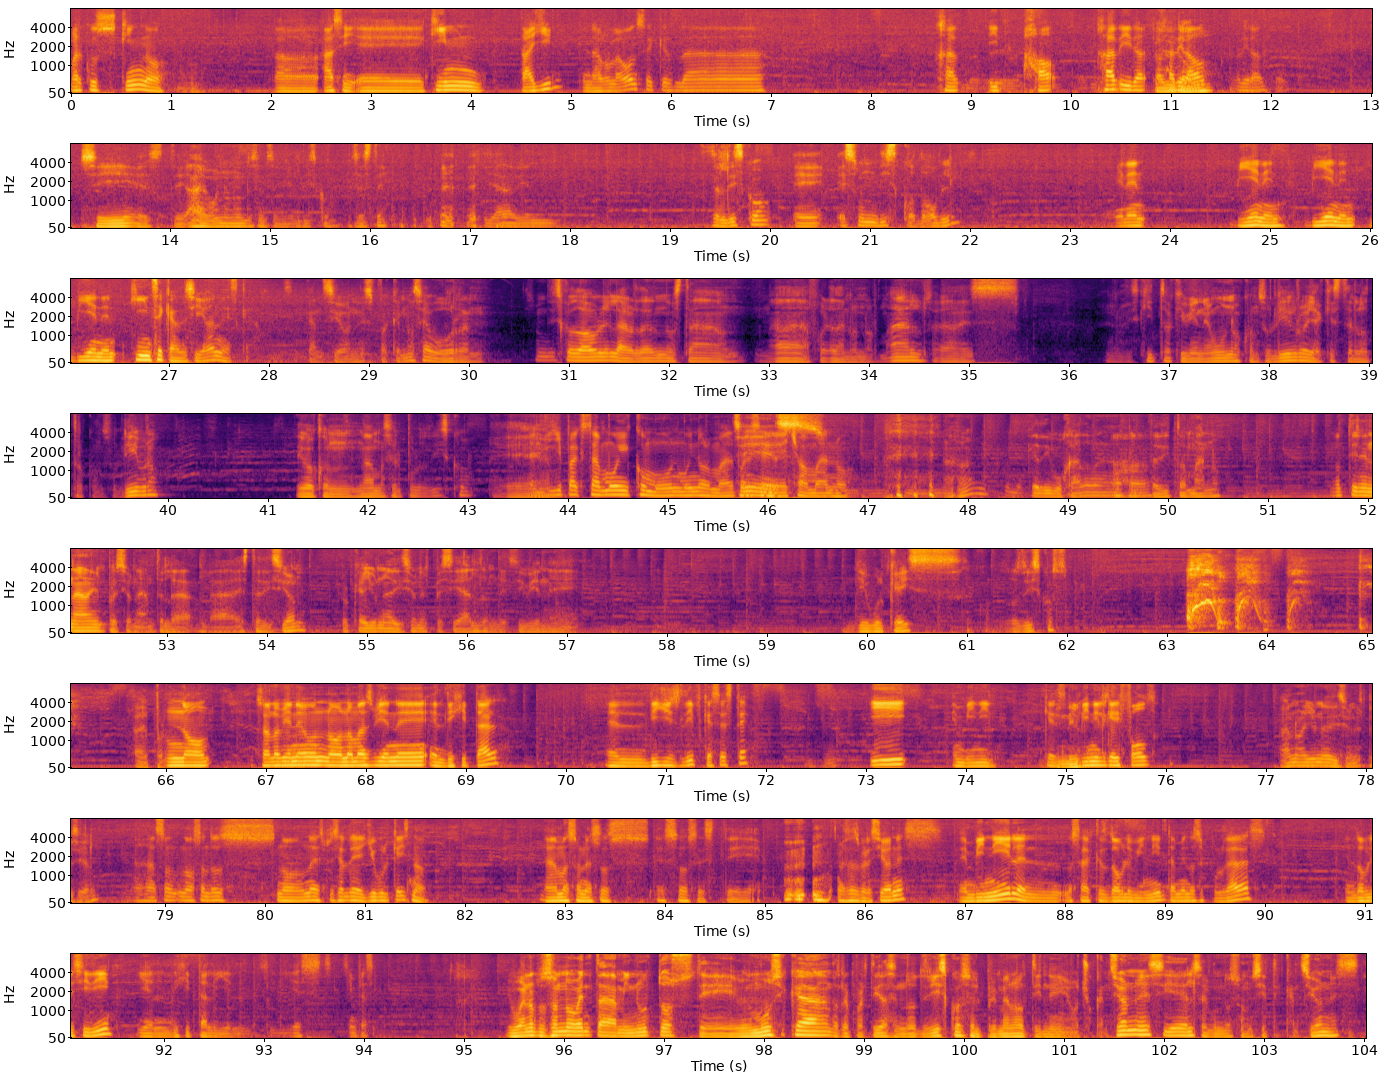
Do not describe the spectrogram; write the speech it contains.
Marcus King, no. Ah, ah, sí. eh, Kim Tajil en la rola 11, que es la. Had It. Had It Had It Sí, este. Ay, bueno, no les enseñé el disco. Es este. ya bien. Este es el disco. eh, es un disco doble. Vienen, vienen vienen, vienen 15 canciones, cabrón. canciones, para que no se aburran. Es un disco doble, la verdad no está nada fuera de lo normal. O sea, es el disquito. Aquí viene uno con su libro y aquí está el otro con su libro. Digo, con nada más el puro disco. Eh, El Digipack está muy común, muy normal, sí, parece es hecho a mano. Ajá, como que dibujado, pintadito a mano. No tiene nada impresionante la, la- esta edición. Creo que hay una edición especial donde sí viene en Jewel Case con los dos discos. Perdón. No, solo viene un, no, nomás viene el digital, el Digisleeve, que es este, y en vinil, que es Vinil. vinil gatefold. Ah, no hay una edición especial. Ajá, son, no, son dos, no, una especial de Jewel Case, no. Nada más son esos, esos, este, esas versiones. En vinil, el, o sea, que es doble vinil, también 12 pulgadas. El doble CD y el digital y el CD es siempre así. Y bueno, pues son 90 minutos de música repartidas en dos discos. El primero tiene 8 canciones y el segundo son 7 canciones.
